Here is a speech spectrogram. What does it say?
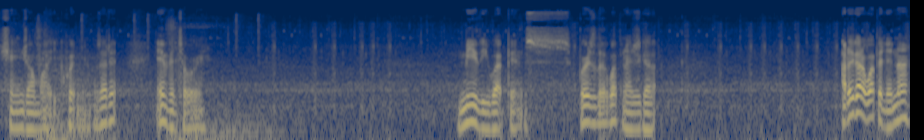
change all my equipment? Was that it? Inventory. Melee weapons. Where's the weapon I just got? I just got a weapon, didn't I?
